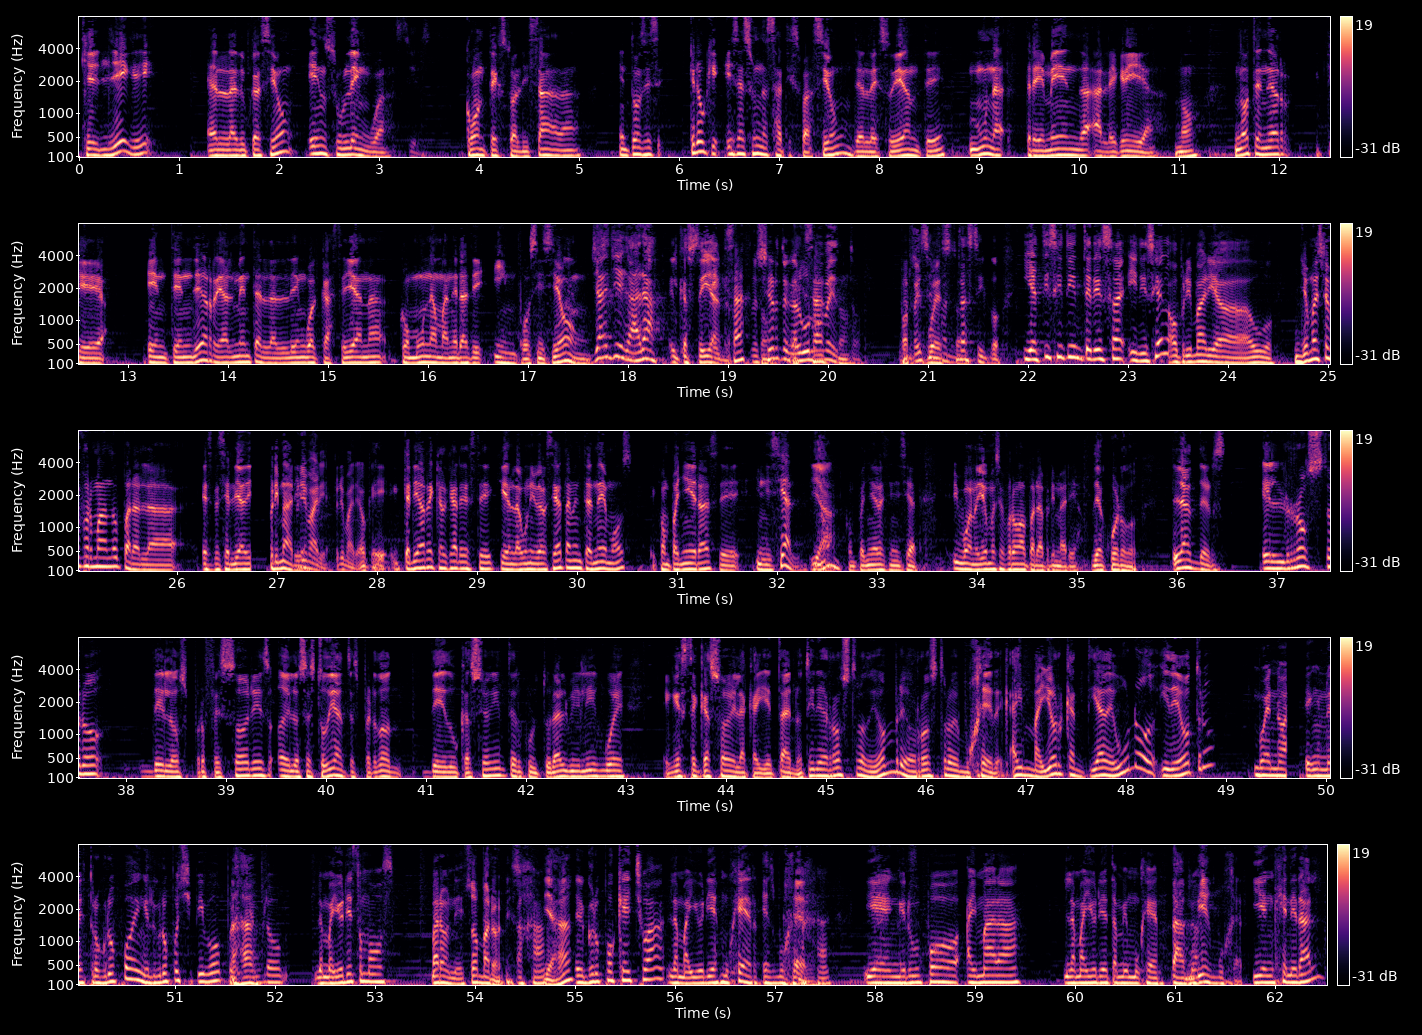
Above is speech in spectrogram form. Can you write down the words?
Que llegue a la educación en su lengua, Así es. contextualizada. Entonces, creo que esa es una satisfacción del estudiante, una tremenda alegría, ¿no? No tener que entender realmente la lengua castellana como una manera de imposición. Ya llegará el castellano, Exacto, ¿no es cierto? En algún exacto. momento. Por Me parece supuesto. fantástico. ¿Y a ti sí te interesa inicial o primaria, Hugo? Yo me estoy formando para la especialidad primaria. Primaria, primaria, ok. Eh, quería recalcar este que en la universidad también tenemos eh, compañeras de inicial, ¿no? Ya. compañeras de inicial. Y bueno, yo me estoy formando para primaria. De acuerdo. Landers, el rostro de los profesores, o de los estudiantes, perdón, de educación intercultural bilingüe, en este caso de la Cayetano, ¿tiene rostro de hombre o rostro de mujer? ¿Hay mayor cantidad de uno y de otro? Bueno, en nuestro grupo, en el grupo Chipibo, por Ajá. ejemplo, la mayoría somos varones. Son varones. Ajá. ¿Ya? El grupo Quechua, la mayoría es mujer. Es mujer. Ajá. Y en grupo Aymara, la mayoría también mujer. ¿no? También mujer. Y en general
